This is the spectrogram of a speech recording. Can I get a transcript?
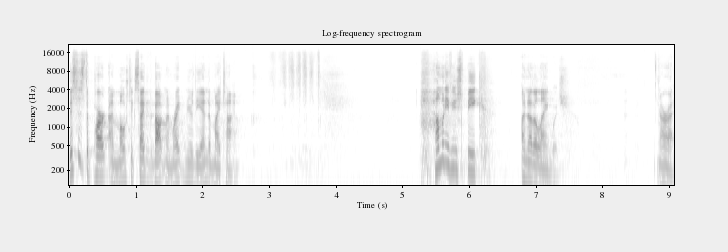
this is the part I'm most excited about, and I'm right near the end of my time. How many of you speak another language? All right.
